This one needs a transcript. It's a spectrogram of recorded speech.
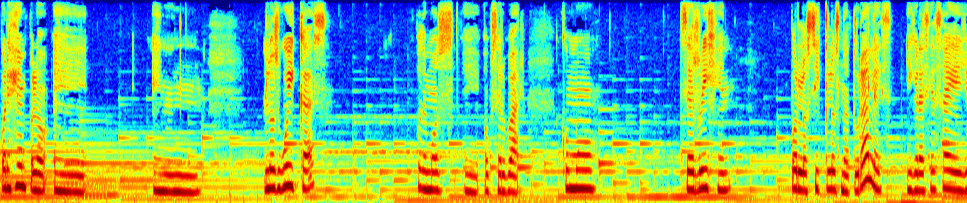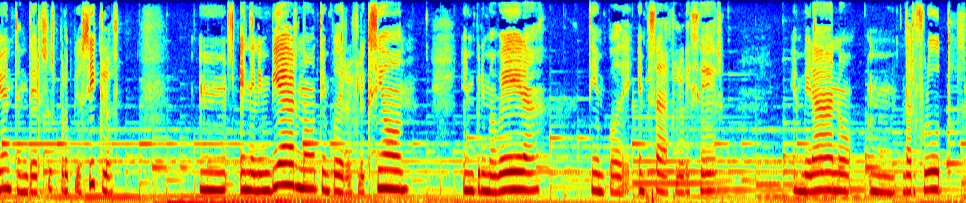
Por ejemplo, eh, en los Wiccas podemos eh, observar cómo se rigen por los ciclos naturales y gracias a ello entender sus propios ciclos. Mm, en el invierno, tiempo de reflexión, en primavera, tiempo de empezar a florecer, en verano, mm, dar frutos,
